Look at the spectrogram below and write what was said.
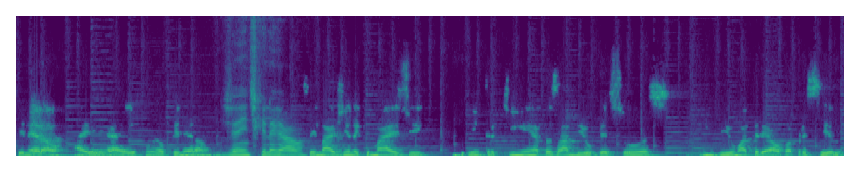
Peneirão. Aí, aí com o Peneirão. Gente, que legal. Você imagina que mais de entre 500 a mil pessoas enviam material para a Priscila.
